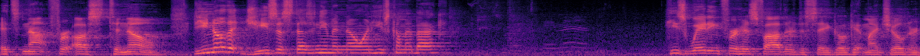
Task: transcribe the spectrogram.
it's not for us to know. Do you know that Jesus doesn't even know when he's coming back? He's waiting for his father to say, Go get my children.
